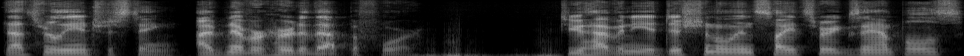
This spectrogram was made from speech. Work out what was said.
that's really interesting. I've never heard of that before. Do you have any additional insights or examples?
